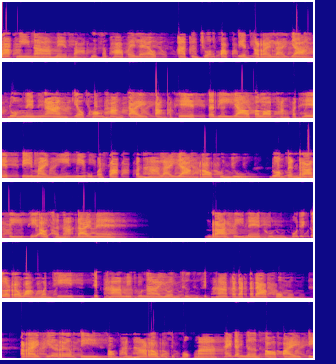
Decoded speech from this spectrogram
จากมีนาเมษาพฤษภาไปแล้ว อาจเป็นช่วงปรับเปลี่ยนอะไรหลายอย่าง ดวงเน้นงานเกี่ยวข้องทางไกลต่างประเทศ จะดียาวตลอดทั้งประเทศ ปีใหม่นี้มีอุปสรรคปัญหาหลายอย่างรอคุณอยู่ ดวงเป็นราศีที่เอาชนะได้แน่ราศีเมถุนผู้ที่เกิดระหว่างวันที่ 15 มิถุนายน ถึง 15 กรกฎาคม อะไรที่เริ่มปี 2566 มา ให้ดำเนินต่อไปปี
